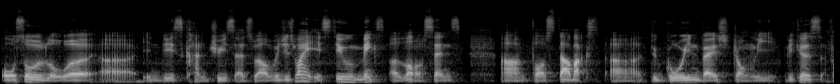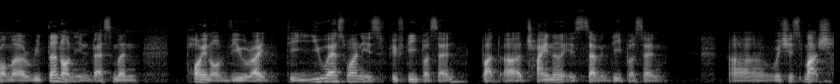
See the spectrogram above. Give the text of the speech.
also lower uh, in these countries as well, which is why it still makes a lot of sense um, for Starbucks uh, to go in very strongly because from a return on investment point of view, right, the US one is 50%, but uh, China is 70%, uh, which is much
